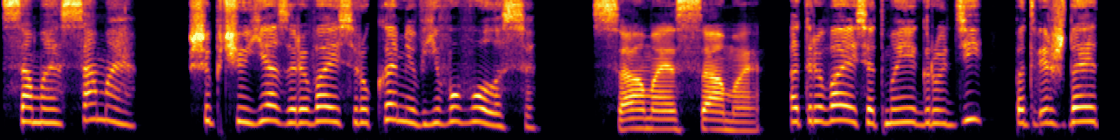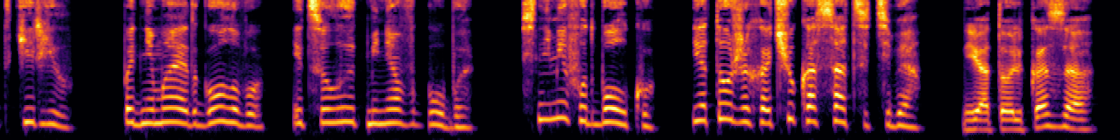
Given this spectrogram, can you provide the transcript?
«Самая-самая?» — шепчу я, зарываясь руками в его волосы. «Самая-самая». Отрываясь от моей груди, подтверждает Кирилл, поднимает голову и целует меня в губы. «Сними футболку, я тоже хочу касаться тебя». «Я только за».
